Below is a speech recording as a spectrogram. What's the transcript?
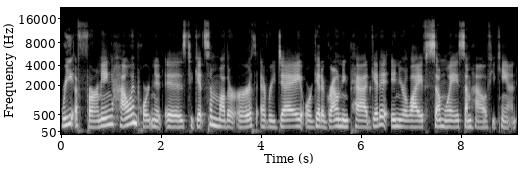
reaffirming how important it is to get some Mother Earth every day or get a grounding pad, get it in your life some way, somehow, if you can.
